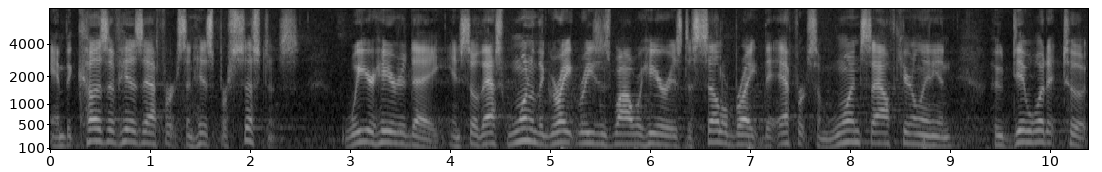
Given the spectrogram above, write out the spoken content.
And because of his efforts and his persistence, we are here today. And so that's one of the great reasons why we're here is to celebrate the efforts of one South Carolinian who did what it took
